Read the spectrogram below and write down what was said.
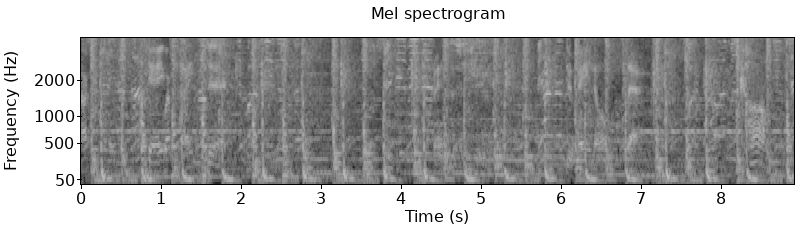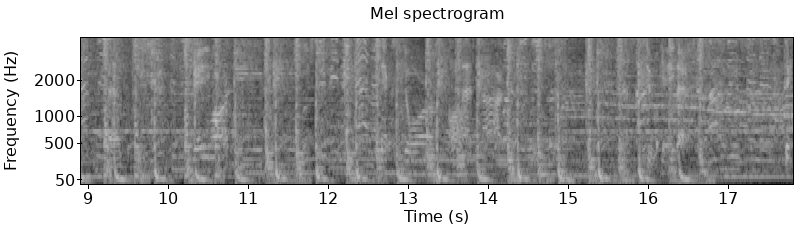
Gay website? Dick. Friends. Do anal sex. Come. Gay. Next door. All that cock. Do gay sex. Stick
